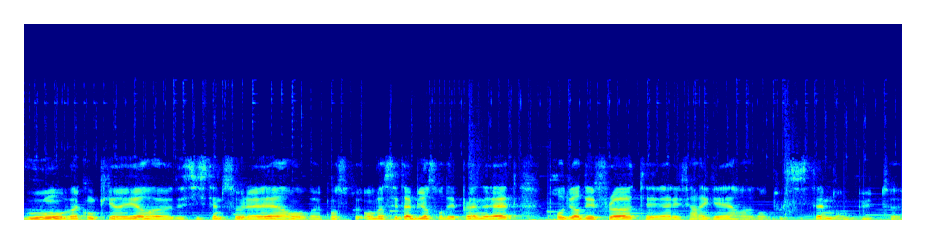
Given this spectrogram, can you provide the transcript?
où on va conquérir euh, des systèmes solaires, on va construire, on va s'établir sur des planètes, produire des flottes et aller faire la guerre euh, dans tout le système dans le but euh,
